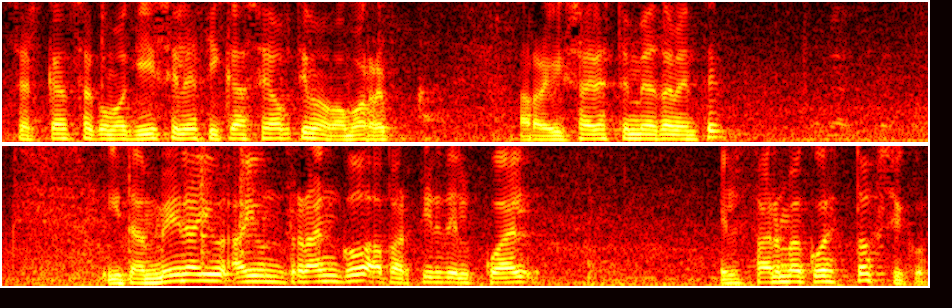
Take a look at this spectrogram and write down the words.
se alcanza, como aquí dice, la eficacia óptima. Vamos a, re- a revisar esto inmediatamente. Y también hay, un- hay un rango a partir del cual el fármaco es tóxico.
